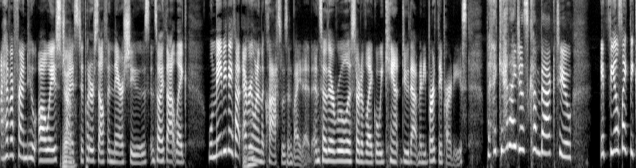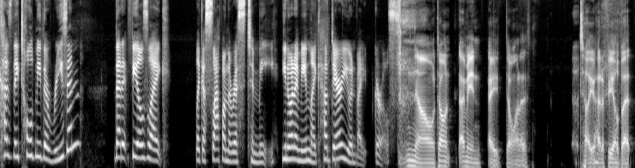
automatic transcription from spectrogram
I have a friend who always Yeah. tries to put herself in their shoes, and so I thought like. Well, maybe they thought everyone in the class was invited. And so their rule is sort of like, well, we can't do that many birthday parties. But again, I just come back to it feels like because they told me the reason that it feels like like a slap on the wrist to me. You know what I mean? Like, how dare you invite girls? No, don't. I mean, I don't want to tell you how to feel, but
